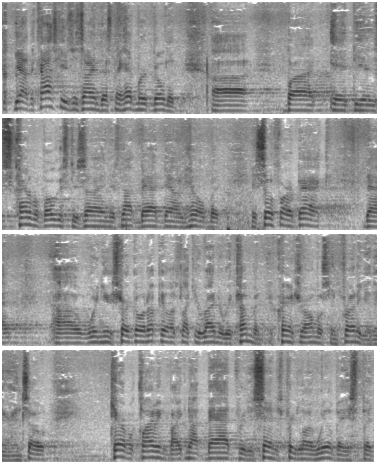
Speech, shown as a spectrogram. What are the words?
yeah, the Koskis designed this, and they had Mert build it. Uh, but it is kind of a bogus design. It's not bad downhill, but it's so far back that uh, when you start going uphill, it's like you're riding a recumbent. The cranks are almost in front of you there, and so terrible climbing bike. Not bad for descent. It's pretty long wheelbase, but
